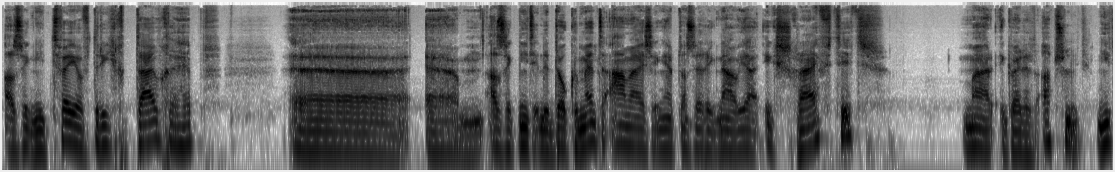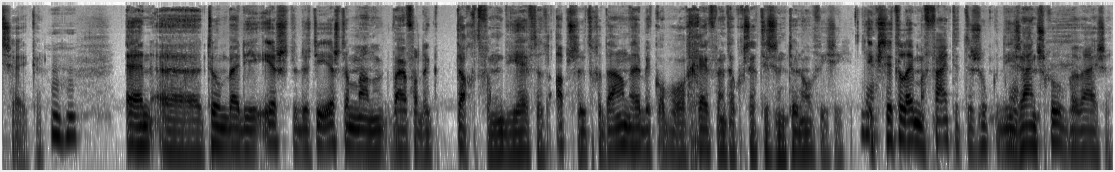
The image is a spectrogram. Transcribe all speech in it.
als ik niet twee of drie getuigen heb... Uh, um, als ik niet in de documenten aanwijzing heb, dan zeg ik... nou ja, ik schrijf dit, maar ik weet het absoluut niet zeker. Mhm. En uh, toen bij die eerste, dus die eerste man waarvan ik dacht van die heeft het absoluut gedaan... heb ik op een gegeven moment ook gezegd, het is een tunnelvisie. Ja. Ik zit alleen maar feiten te zoeken die ja. zijn schuld bewijzen.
